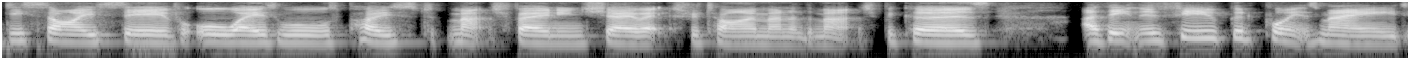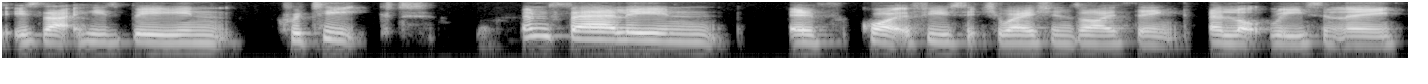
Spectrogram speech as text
decisive, always Wolves post match phoning show extra time man of the match because I think there's a few good points made. Is that he's been critiqued unfairly in quite a few situations, I think, a lot recently.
